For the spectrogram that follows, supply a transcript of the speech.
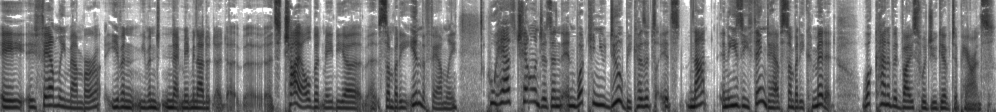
a, a family member, even even maybe not a, a, a child, but maybe a, somebody in the family who has challenges, and, and what can you do because it's it's not an easy thing to have somebody committed. What kind of advice would you give to parents?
